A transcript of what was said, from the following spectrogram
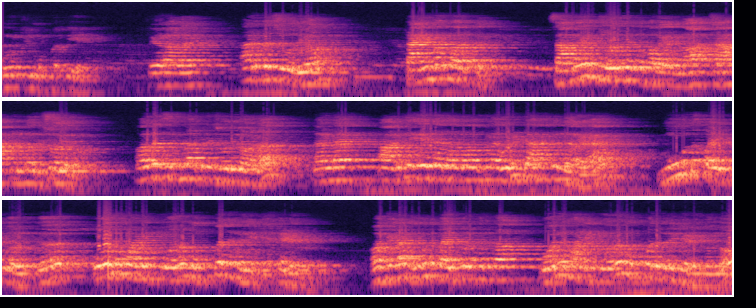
നൂറ്റി മുപ്പത്തി എട്ട് ക്ലിയർ ആണ് അടുത്ത ചോദ്യം. ടൈമർ വർക്ക് സമയം ചോദ്യം എന്ന് പറയുന്ന ചാപ്റ്ററിന്റെ ഒരു ചോദ്യം. വളരെ സിമ്പിൾ ആയിട്ടൊരു ചോദ്യമാണ്. നമ്മുടെ ആ ഇത് ഏതാണ് നോക്കണ? ഒരു ടാങ്ക് നിറയാൻ മൂന്ന് പൈപ്പുകൾക്ക് ഒരു മണിക്കൂർ മുപ്പത് മിനിറ്റ് എടുക്കും. ഓക്കെ മൂന്ന് പൈപ്പുകൾക്ക് എന്താ? ഒരു മണിക്കൂർ മുപ്പത് മിനിറ്റ് എടുക്കുന്നു.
